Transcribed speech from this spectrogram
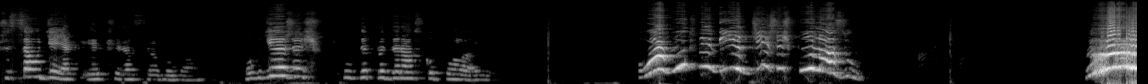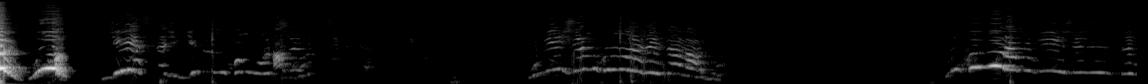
Przez cały dzień, jak, jak się raz zalogowałam. No gdzie żeś kurde pederasko polazł? Ła, mnie bije! Gdzie jesteś polazu? Eee! Łód! Gdzie jesteś? Gdzie ten muchomor? Mówiłeś, że muchomora żeś znalazł! Muchomora mówiłeś, że żeś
